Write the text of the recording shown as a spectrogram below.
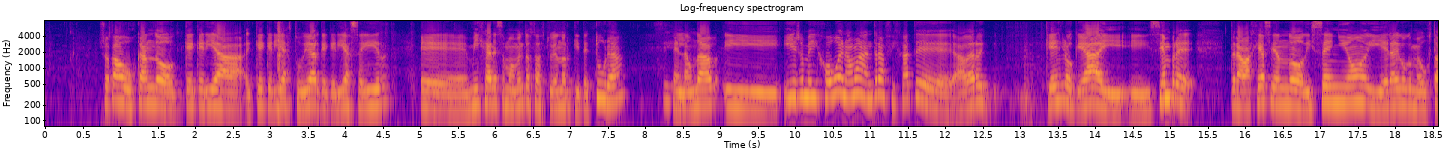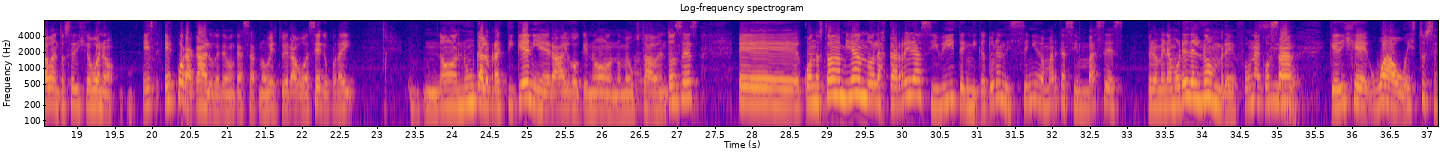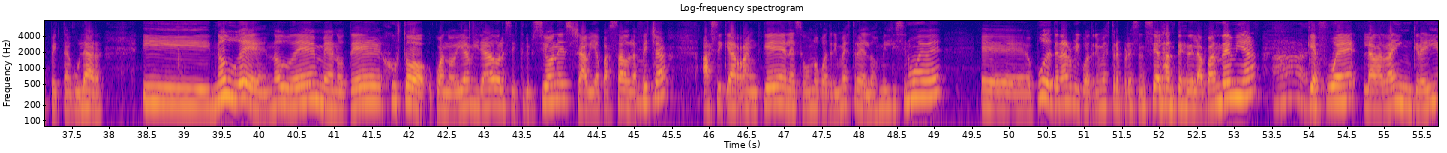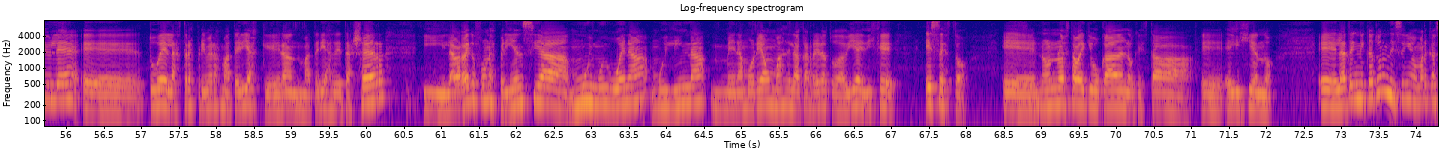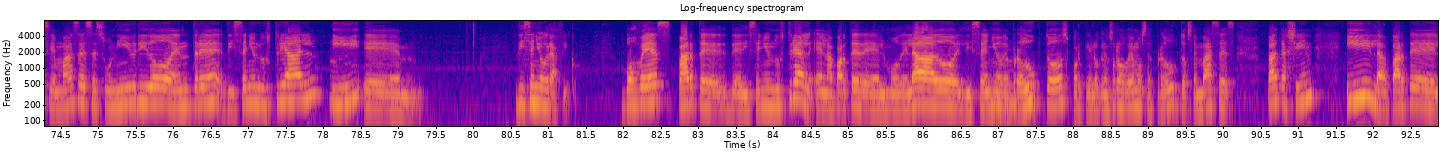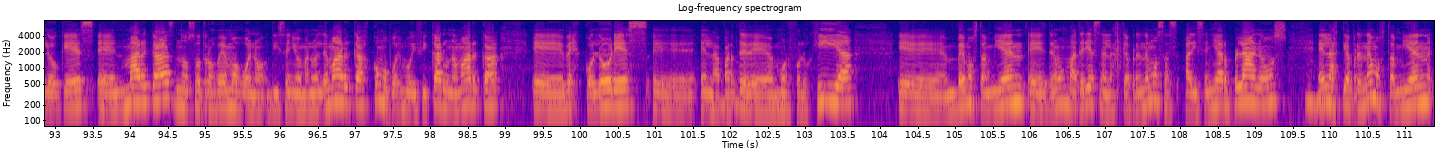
yo estaba buscando qué quería, qué quería estudiar, qué quería seguir, eh, mi hija en ese momento estaba estudiando arquitectura en la UNDAB y, y, ella me dijo, bueno, mamá, entra, fíjate a ver qué es lo que hay. Y siempre trabajé haciendo diseño y era algo que me gustaba, entonces dije, bueno, es, es por acá lo que tengo que hacer, no voy a estudiar abogacía, que por ahí no nunca lo practiqué ni era algo que no, no me gustaba. Entonces, eh, cuando estaba mirando las carreras y vi Tecnicatura en Diseño de Marcas y Envases, pero me enamoré del nombre, fue una cosa que dije, wow, esto es espectacular. Y no dudé, no dudé, me anoté justo cuando había mirado las inscripciones, ya había pasado la fecha, así que arranqué en el segundo cuatrimestre del 2019. Eh, pude tener mi cuatrimestre presencial antes de la pandemia, ah, que fue, la verdad, increíble. Eh, tuve las tres primeras materias que eran materias de taller y la verdad que fue una experiencia muy, muy buena, muy linda. Me enamoré aún más de la carrera todavía y dije, es esto. Eh, no, no estaba equivocada en lo que estaba eh, eligiendo. Eh, la Tecnicatura en Diseño de Marcas y Envases es un híbrido entre diseño industrial y diseño gráfico. Vos ves parte de diseño industrial en la parte del modelado, el diseño de productos, porque lo que nosotros vemos es productos, envases, packaging, y la parte de lo que es en marcas, nosotros vemos, bueno, diseño de manual de marcas, cómo puedes modificar una marca, eh, ves colores eh, en la parte de morfología. Eh, vemos también, tenemos materias en las que aprendemos a, diseñar planos, en las que aprendemos también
